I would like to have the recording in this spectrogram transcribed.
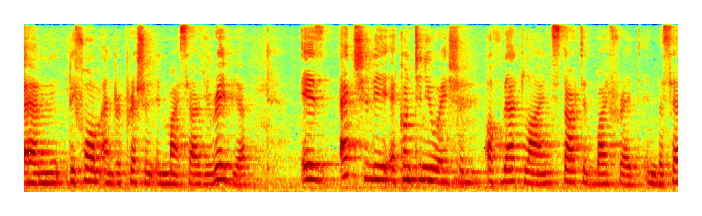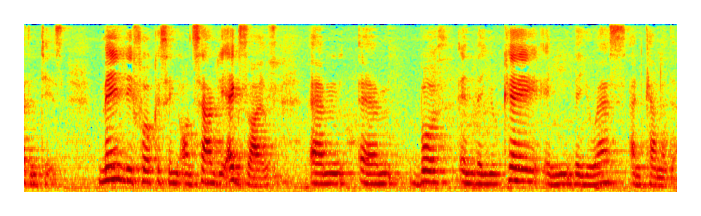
um, reform and repression in my Saudi Arabia, is actually a continuation of that line started by Fred in the 70s, mainly focusing on Saudi exiles, um, um, both in the UK, in the US, and Canada.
